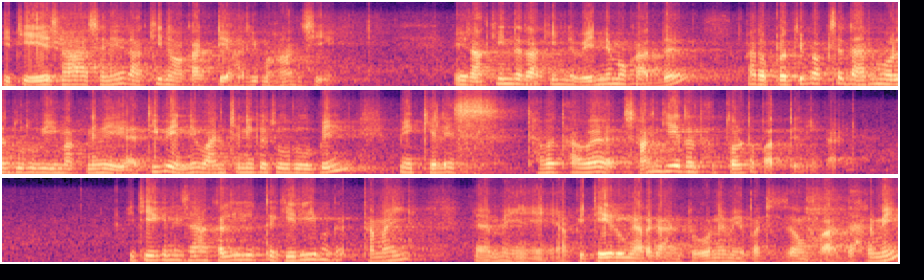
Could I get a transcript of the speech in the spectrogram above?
ඉතින් ඒ ශාසනය රකින්න කට්ටිය හරි මහන්සියෙන්. ඒ රකින්න රකින්න වෙන්නේ මොකද්ද? අර ප්‍රතිපක්ෂ ධර්ම වල දුරු වීමක් නෙවෙයි ඇති වෙන්නේ වංචනික ස්වරූපයෙන් මේ කෙලෙස් තව තව සංකීර්ණ තත්ත්වවලටපත් වෙන එකයි. ඉතින් ඒක නිසා කලියුත් කිරීම තමයි මේ අපි තේරුම් අරගන්න ඕනේ මේ පටිච්චසමුප්පාද ධර්මයේ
